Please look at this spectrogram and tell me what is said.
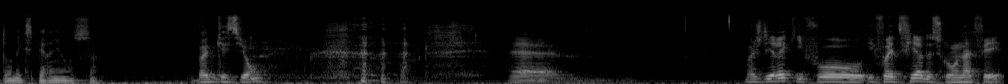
ton expérience? Bonne question. moi, je dirais qu'il faut, il faut être fier de ce que l'on a fait.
